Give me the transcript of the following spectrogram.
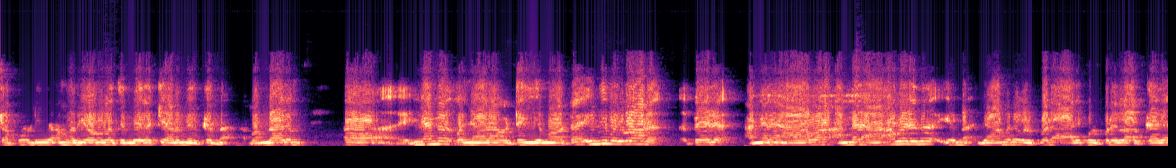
സപ്പോർട്ട് ചെയ്യാൻ മതിയോ എന്നുള്ള ചിന്തയിലൊക്കെയാണ് നിൽക്കുന്നത്. അപ്പൊ എന്തായാലും ഞങ്ങൾ ഞാനാവട്ടെ ഈ ആവട്ടെ ഇനിയും ഒരുപാട് പേര് അങ്ങനെ ആവണം അങ്ങനെ ആവരുത് എന്ന് ജാമിന ഉൾപ്പെടെ ആരിഫ് ഉൾപ്പെടെയുള്ള ആൾക്കാര്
